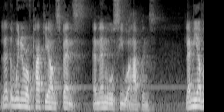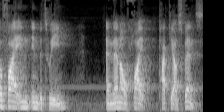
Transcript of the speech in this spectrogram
Let the winner of Pacquiao and Spence, and then we'll see what happens. Let me have a fight in, in between, and then I'll fight Pacquiao Spence.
